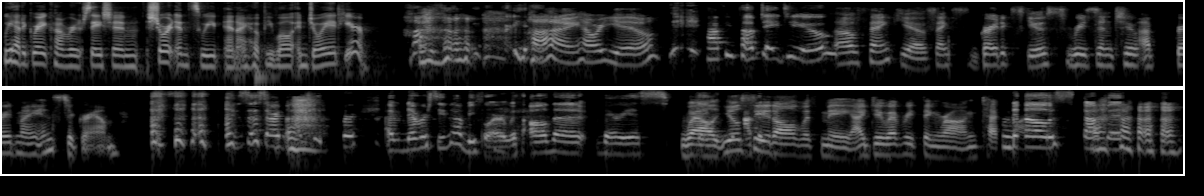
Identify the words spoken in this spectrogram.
we had a great conversation, short and sweet, and I hope you will enjoy it here. Hi, Hi, how are you? Happy Pub Day to you. Oh, thank you. Thanks. Great excuse, reason to upgrade my Instagram. I'm so sorry. I've never, I've never seen that before with all the various. Well, you'll see it all with me. I do everything wrong tech. No, stop it.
